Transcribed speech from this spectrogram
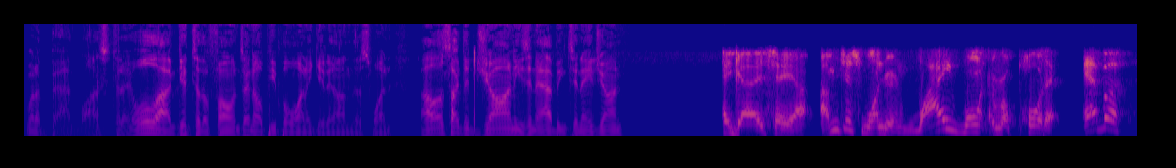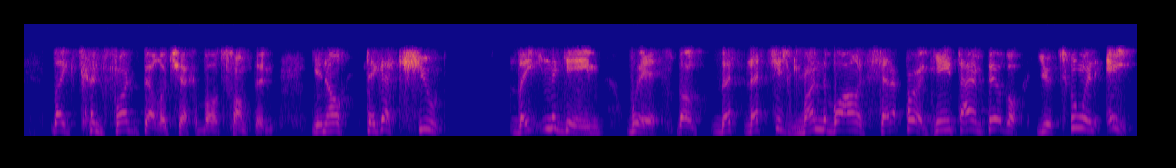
What a bad loss today. We'll uh, get to the phones. I know people want to get in on this one. Uh, let's talk to John. He's in Abington. Hey, John. Hey guys. Hey, I'm just wondering why won't a reporter ever like confront Belichick about something? You know, they got cute late in the game where well, let's let's just run the ball and set up for a game time field goal. You're two and eight.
